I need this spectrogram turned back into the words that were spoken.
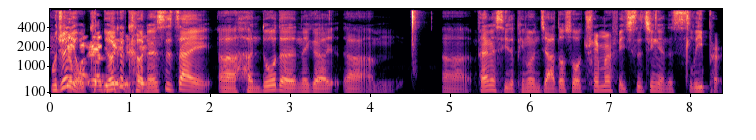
我觉得有可有一个可能是在呃很多的那个呃呃 Fantasy 的评论家都说 Trey Murphy 是今年的 Sleeper，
